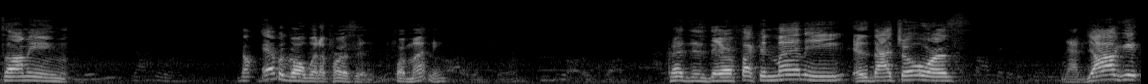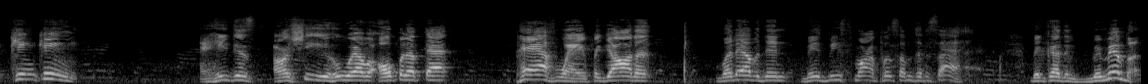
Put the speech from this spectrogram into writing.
So, I mean, don't ever go with a person for money. Because it's their fucking money. It's not yours. Now, if y'all get king king, and he just, or she, whoever, open up that pathway for y'all to, whatever, then bitch, be smart, put something to the side. Because if, remember,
